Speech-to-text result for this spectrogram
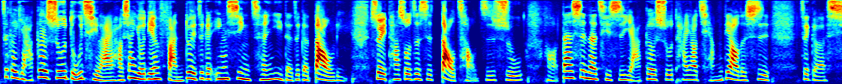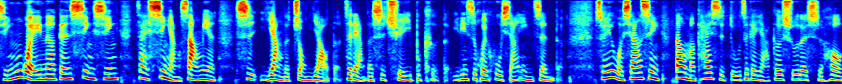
这个雅各书读起来好像有点反对这个因信称义的这个道理，所以他说这是稻草之书。好，但是呢，其实雅各书他要强调的是这个行为呢，跟信心在信仰上面是一样的重要的，这两个是缺一不可的，一定是会互相印证的。所以我相信，当我们开始读这个雅各书的时候，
